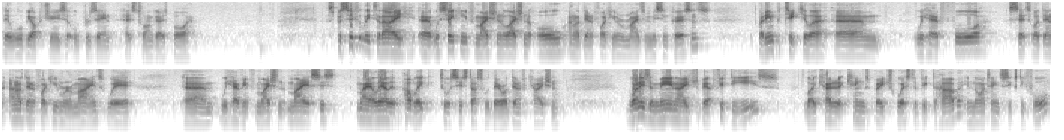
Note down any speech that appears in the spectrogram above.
there will be opportunities that will present as time goes by. Specifically today, uh, we're seeking information in relation to all unidentified human remains and missing persons, but in particular, um, we have four sets of unidentified human remains where um, we have information that may, assist, may allow the public to assist us with their identification. One is a man aged about 50 years, located at Kings Beach west of Victor Harbour in 1964.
